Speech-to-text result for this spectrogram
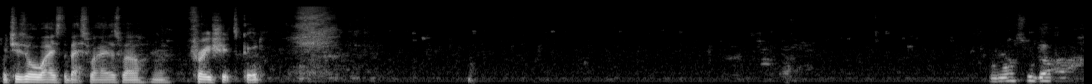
Which is always the best way as well. Yeah. Free shit's good. Got?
